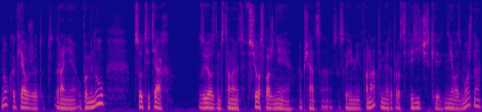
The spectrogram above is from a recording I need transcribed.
Ну, как я уже тут ранее упомянул, в соцсетях звездам становится все сложнее общаться со своими фанатами, это просто физически невозможно.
